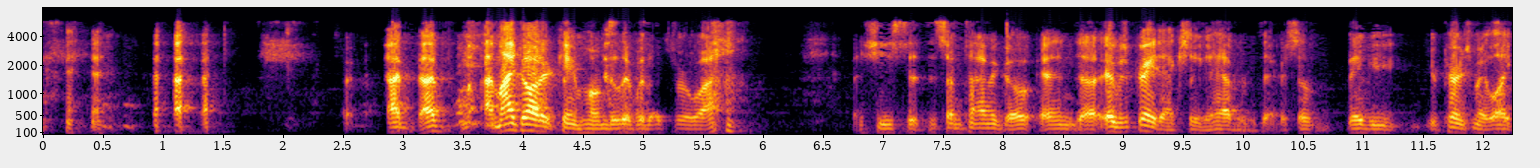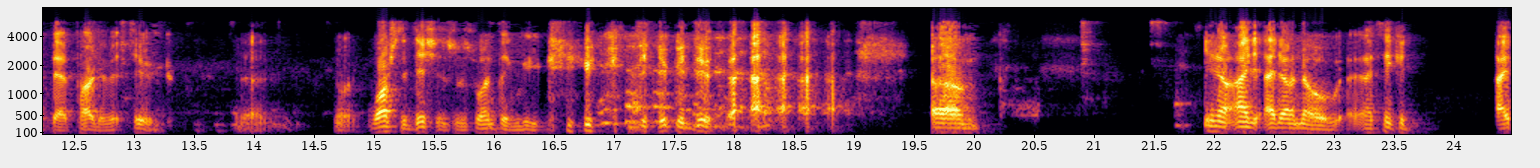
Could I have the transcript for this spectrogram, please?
I've, I've, my daughter came home to live with us for a while. She said some time ago, and uh, it was great actually to have her there. So maybe your parents might like that part of it too. Uh, wash the dishes was one thing we you could do. um, you know, I, I don't know. I think it. I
